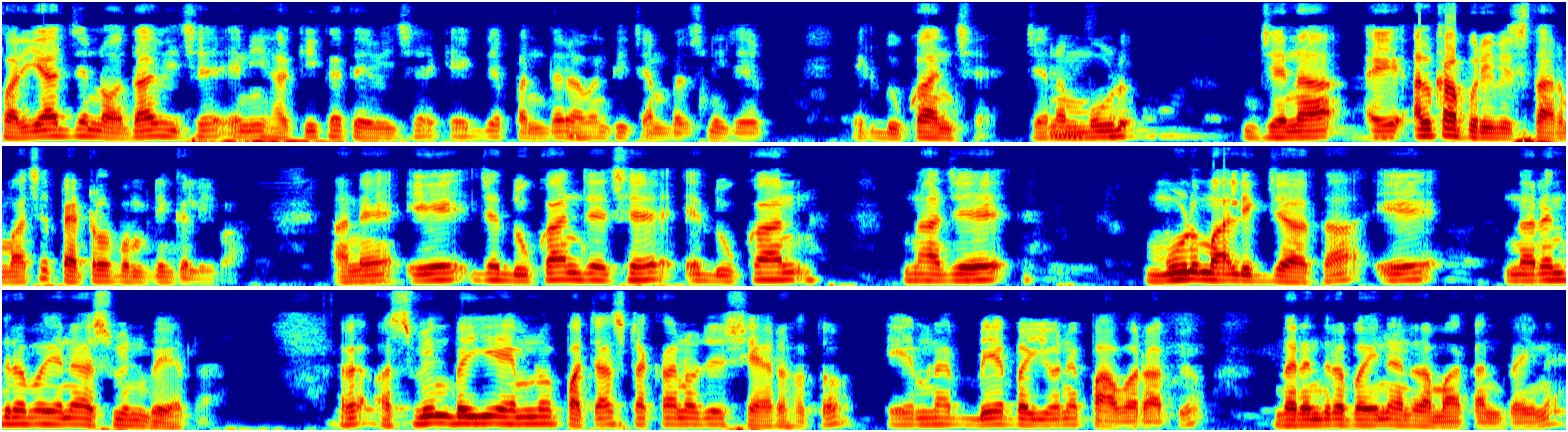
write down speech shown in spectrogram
ફરિયાદ જે નોંધાવી છે, એની હકીકત એવી છે કે એક જે પંદર અવંતી ચેમ્બર્સની જે એક દુકાન છે, જેના મૂળ જેના એ અલકાપુરી વિસ્તારમાં છે, પેટ્રોલ પંપની ગલીમાં. અને એ જે દુકાન જે છે, એ દુકાનના જે મૂળ માલિક જે હતા, એ નરેન્દ્રભાઈ અને અશ્વિનભાઈ હતા. હવે અશ્વિનભાઈએ એમનો પચાસ ટકાનો જે શેર હતો, એ એમના બે ભાઈઓને પાવર આપ્યો, નરેન્દ્રભાઈને અને રમાકાંતભાઈને.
